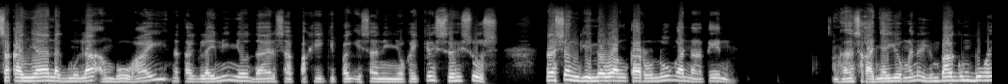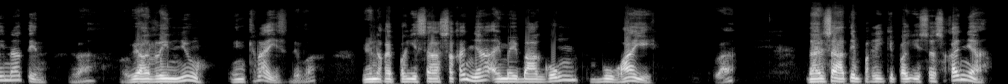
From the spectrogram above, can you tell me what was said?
Sa Kanya nagmula ang buhay na taglay ninyo dahil sa pakikipag-isa ninyo kay Kristo Jesus na siyang ginawang karunungan natin. Sa Kanya yung ano, yung bagong buhay natin. Di ba? We are renew in Christ, di ba? Yung nakipag-isa sa Kanya ay may bagong buhay. Di ba? Dahil sa ating pakikipag-isa sa Kanya.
